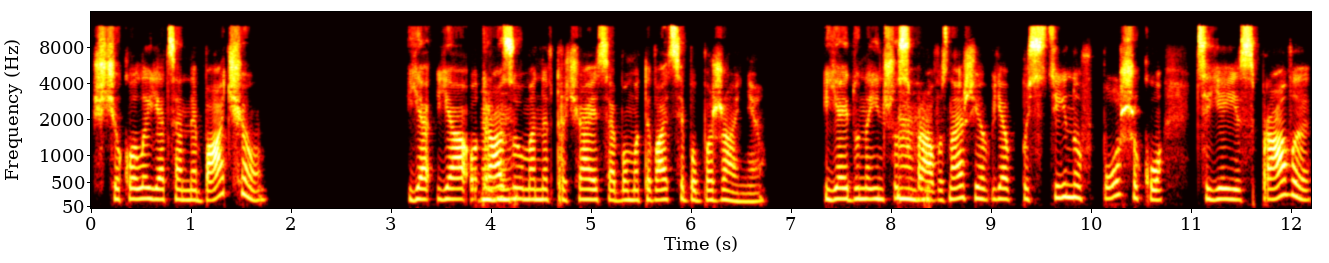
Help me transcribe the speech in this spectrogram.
що коли я це не бачу, я я одразу у мене втрачається або мотивація, або бажання. І я йду на іншу mm-hmm. справу. Знаєш, я я постійно в пошуку цієї справи,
